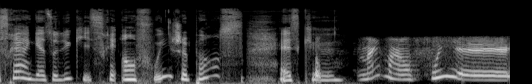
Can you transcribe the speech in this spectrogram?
serait un gazoduc qui serait enfoui, je pense. Est-ce que même enfoui, euh,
